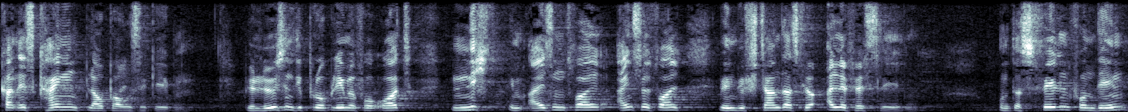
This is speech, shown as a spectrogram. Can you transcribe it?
kann es keine Blaupause geben. Wir lösen die Probleme vor Ort nicht im Einzelfall, wenn wir Standards für alle festlegen. Und das Fehlen von den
